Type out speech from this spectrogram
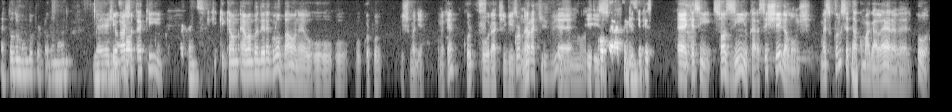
é todo mundo por todo mundo. E aí que eu acho até que, que, que, é, é uma bandeira global, né? O, o, o, o corpo. Vixe, Maria. Como é que é? Corporativismo, Corporativismo. né? Corporativismo. É, isso. Que, é que assim, sozinho, cara, você chega longe. Mas quando você tá com uma galera, velho, pô,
